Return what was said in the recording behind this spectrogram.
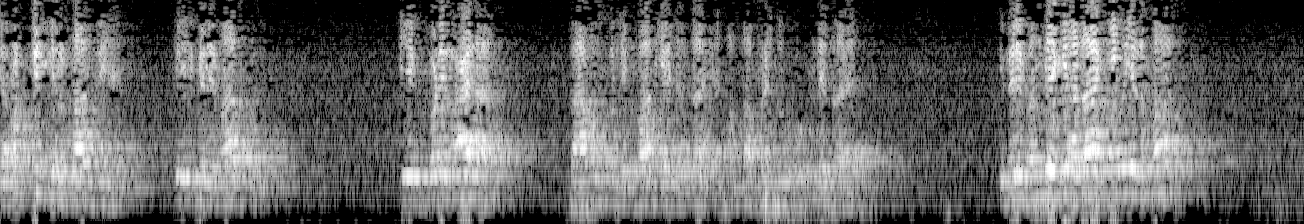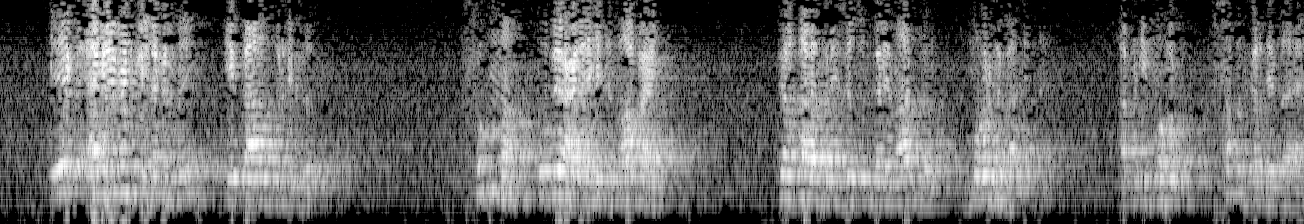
یا وقت کے الفاظ بھی ہیں کہ ان کلمات کو ایک بڑے فائدہ کاغذ پر لکھوا دیا جاتا ہے، اپنا فرشتوں کو حکم دیتا ہے کہ میرے بندے کے ادا کی ہوئی الفاظ ایک ایگریمنٹ کی شکل میں ایک کاغذ پر لکھ دو۔ ثم طبع عليه الطابع پھر اللہ رب العزت ان کلمات پر مہر لگا دیتا ہے، اپنی مہر ثبت کر دیتا ہے۔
